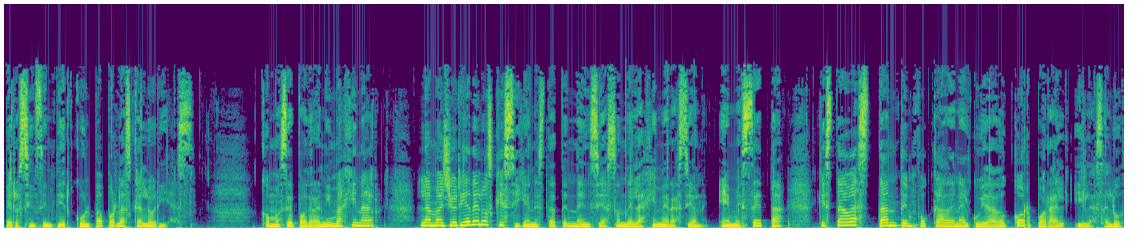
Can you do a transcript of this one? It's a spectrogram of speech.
pero sin sentir culpa por las calorías. Como se podrán imaginar, la mayoría de los que siguen esta tendencia son de la generación MZ, que está bastante enfocada en el cuidado corporal y la salud.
